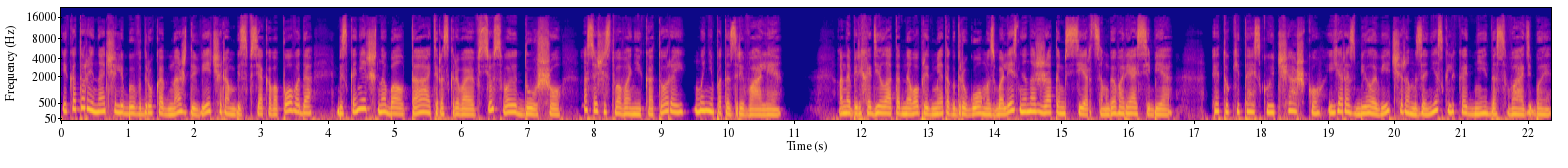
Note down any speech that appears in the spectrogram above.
и которые начали бы вдруг однажды вечером без всякого повода бесконечно болтать, раскрывая всю свою душу, о существовании которой мы не подозревали. Она переходила от одного предмета к другому с болезненно сжатым сердцем, говоря себе «Эту китайскую чашку я разбила вечером за несколько дней до свадьбы».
